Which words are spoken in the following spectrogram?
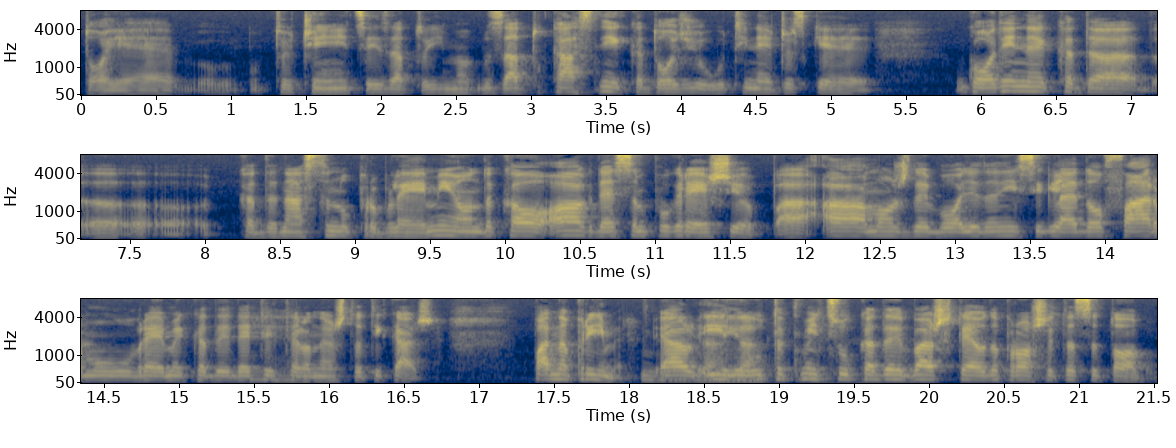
To je, to je činjenica i zato, ima, zato kasnije kad dođu u tineđerske godine kada, kada nastanu problemi, onda kao, a, gde sam pogrešio? Pa, a, možda je bolje da nisi gledao farmu u vreme kada je dete mm. telo nešto ti kaže. Pa, na primer, da, jel? Da, ili da. utakmicu kada je baš hteo da prošeta sa tobom.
